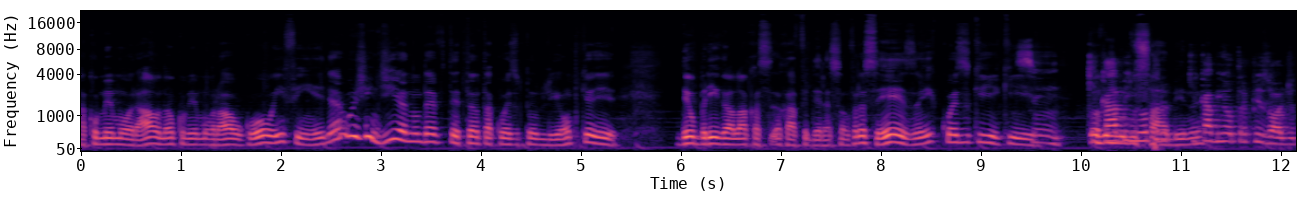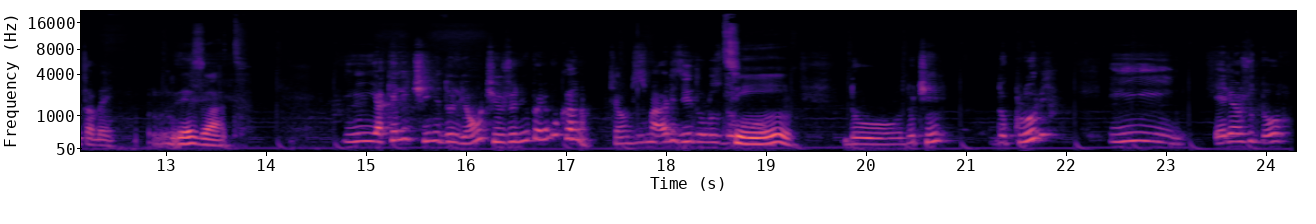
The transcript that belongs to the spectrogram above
a, comemorar ou não comemorar o gol. Enfim, ele hoje em dia não deve ter tanta coisa pelo Lyon, porque deu briga lá com a, com a Federação Francesa e coisas que, que Sim, que todo mundo outra, sabe, né? Que cabe em outro episódio também. Exato. E aquele time do Lyon tinha o Juninho Pernambucano, que é um dos maiores ídolos do, Sim. do, do time, do clube. E ele ajudou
